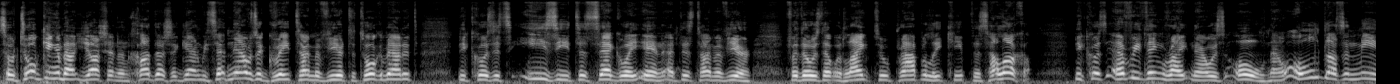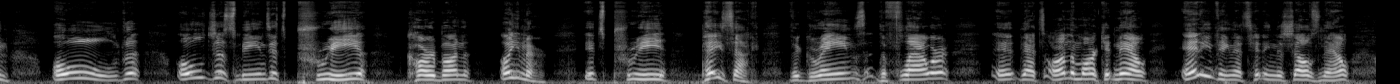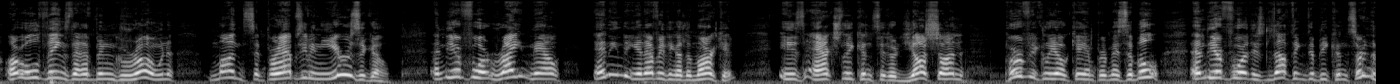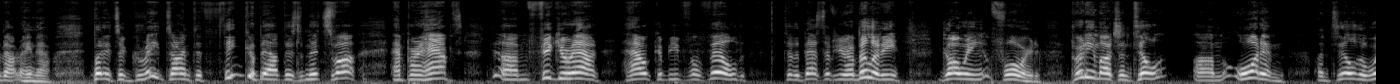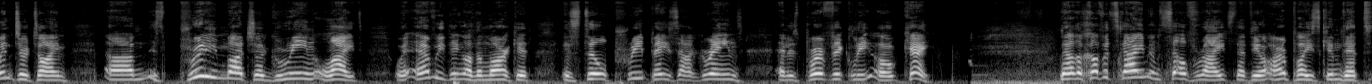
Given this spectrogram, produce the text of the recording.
So, talking about Yashan and Chadash again, we said now is a great time of year to talk about it because it's easy to segue in at this time of year for those that would like to properly keep this halacha. Because everything right now is old. Now, old doesn't mean old, old just means it's pre korban Omer, it's pre Pesach. The grains, the flour uh, that's on the market now, anything that's hitting the shelves now, are all things that have been grown months and perhaps even years ago. And therefore, right now, anything and everything on the market is actually considered yashan, perfectly okay and permissible, and therefore there's nothing to be concerned about right now. But it's a great time to think about this mitzvah and perhaps um, figure out how it could be fulfilled to the best of your ability going forward. Pretty much until um, autumn until the winter time um, is pretty much a green light where everything on the market is still pre-Pesach grains and is perfectly okay. Now the Chafetz Chaim himself writes that there are poskim that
